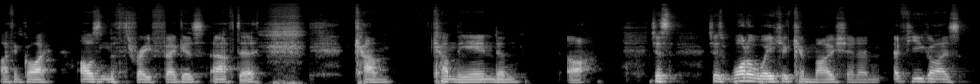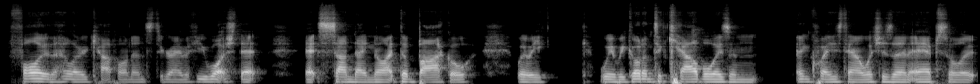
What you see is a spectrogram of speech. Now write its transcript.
I think I, I was in the three figures after come come the end and oh just just what a week of commotion and if you guys follow the Hillary Cup on Instagram, if you watch that that Sunday night debacle where we where we got into Cowboys and in Queenstown, which is an absolute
